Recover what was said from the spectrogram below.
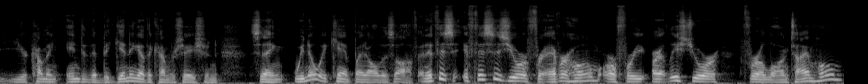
you're coming into the beginning of the conversation saying we know we can't bite all this off, and if this if this is your forever home or for or at least your for a long time home,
